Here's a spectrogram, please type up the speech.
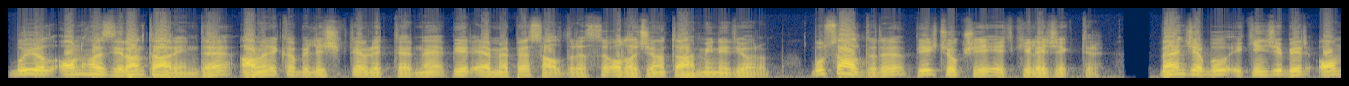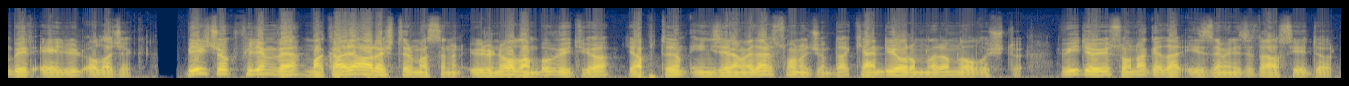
Bu yıl 10 Haziran tarihinde Amerika Birleşik Devletleri'ne bir EMP saldırısı olacağını tahmin ediyorum. Bu saldırı birçok şeyi etkileyecektir. Bence bu ikinci bir 11 Eylül olacak. Birçok film ve makale araştırmasının ürünü olan bu video yaptığım incelemeler sonucunda kendi yorumlarımla oluştu. Videoyu sona kadar izlemenizi tavsiye ediyorum.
